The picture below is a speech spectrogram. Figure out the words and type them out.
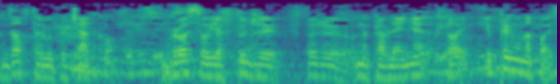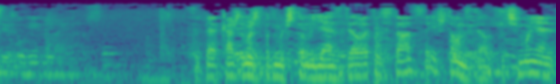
Он взял вторую перчатку, бросил ее в, тут же, в то же направление к той и прыгнул на поезд. Теперь каждый может подумать, что я сделал в этой ситуации, и что он сделал. Почему я,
